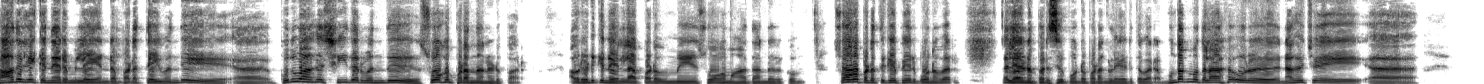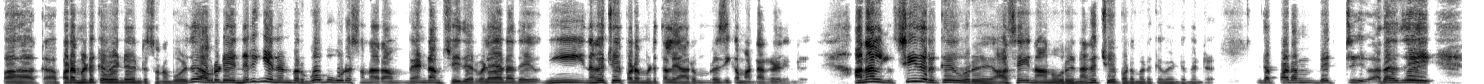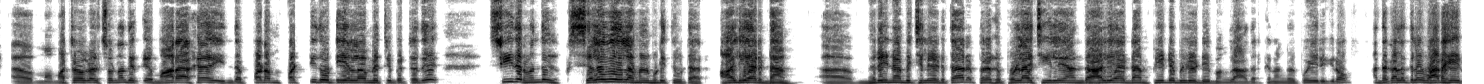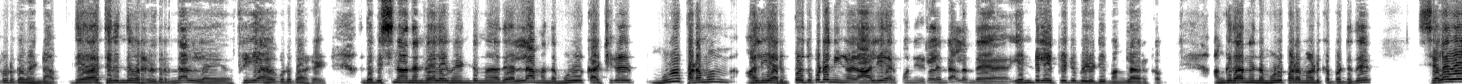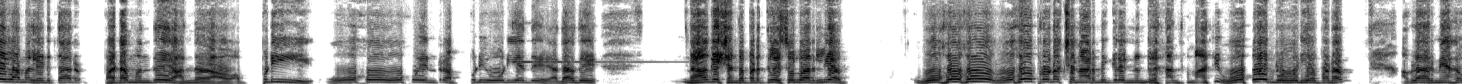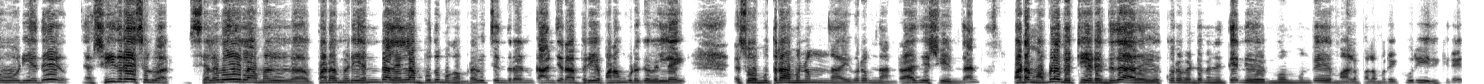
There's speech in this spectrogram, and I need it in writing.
காதலிக்க நேரமில்லை என்ற படத்தை வந்து பொதுவாக ஸ்ரீதர் வந்து சோக படம் தான் எடுப்பார். அவர் எடுக்கின்ற எல்லா படமுமே சோகமாக தான் இருக்கும். சோக படத்துக்கே பேர் போனவர். கல்யாண பரிசு போன்ற படங்களை எடுத்தவர். முதன் முதலாக ஒரு நகைச்சுவை படம் எடுக்க வேண்டும் என்று சொன்னபொழுது, அவருடைய நெருங்கிய நண்பர் கோபு கூட சொன்னாராம், "வேண்டாம் ஸ்ரீதர் விளையாடாதே. நீ நகைச்சுவை படம் எடுத்தால் யாரும் ரசிக்க மாட்டார்கள்" என்று. ஆனால் ஸ்ரீதருக்கு ஒரு ஆசை, நான் ஒரு நகைச்சுவை படம் எடுக்க வேண்டும் என்று. இந்த படம் வெற்றி அதாவது மற்றவர்கள் சொன்னதற்கு மாறாக இந்த படம் பட்டி தொட்டியெல்லாம் வெற்றி பெற்றது. ஸ்ரீதர் வந்து செலவே இல்லாமல் முடித்து விட்டார். ஆலியார் டேம் மெரினா பீச்சில் எடுத்தார். பிறகு பொள்ளாச்சியிலே அந்த ஆலியார் டேம் பிடபிள்யூடி பங்களா அதற்கு நாங்கள் போயிருக்கிறோம். அந்த காலத்திலே வாடகை கொடுக்க வேண்டாம். ஏதாவது தெரிந்தவர்கள் இருந்தால் ஃப்ரீயாக கொடுப்பார்கள். அந்த விஸ்வநாதன் வேலை வேண்டும் அதெல்லாம் அந்த முழு காட்சிகள் முழு படமும் ஆலியார். இப்பொழுது கூட நீங்கள் ஆலியார் போனீர்கள் என்றால் அந்த எண்டிலே பிடபிள்யூடி பங்களா இருக்கும். அங்குதான் இந்த முழு படமும் எடுக்கப்பட்டது. செலவே இல்லாமல் எடுத்தார். படம் வந்து அந்த அப்படி ஓஹோ! ஓஹோ! என்று அப்படி ஓடியது. அதாவது நாகேஷ் அந்த படத்திலே சொல்வார் இல்லையா? ஓஹோஹோ! ஓஹோ புரொடக்ஷன் ஆரம்பிக்கிறேன் என்று அந்த மாதிரி ஓஹோ என்று ஓடிய படம். அவ்வளவு அருமையாக ஓடியது. ஸ்ரீதரே சொல்வார், செலவே இல்லாமல் படம் எடு என்றால் எல்லாம் புதுமுகம். ரவிச்சந்திரன், காஞ்சரா பெரிய பணம் கொடுக்கவில்லை. சோ முத்துராமனும் இவரும் தான் ராஜேஸ்ரீயும் தான். படம் அவ்வளவு வெற்றி அடைந்தது. அதை கூற வேண்டும் என்று நினைத்தேன். முன்பே மால பலமுறை கூறியிருக்கிறேன்.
